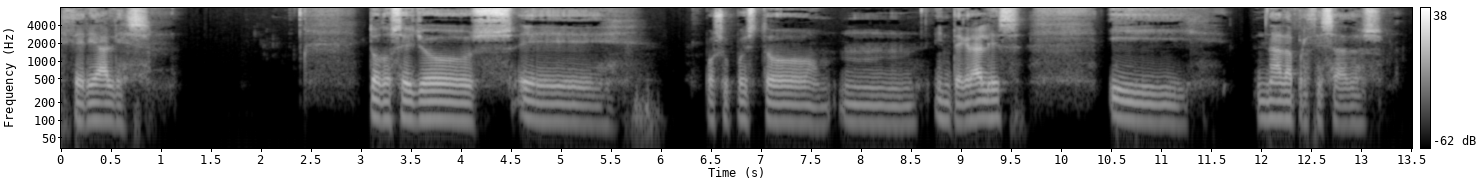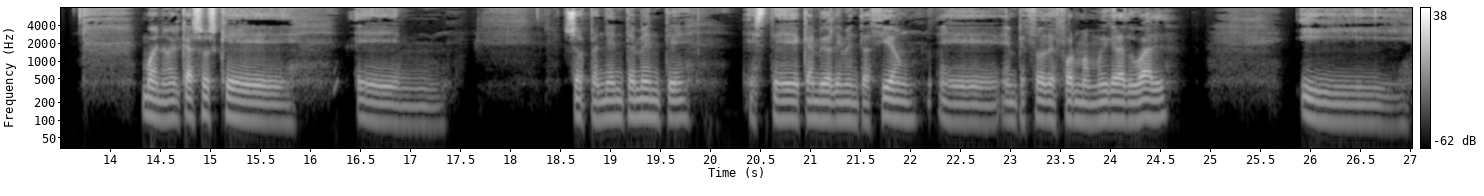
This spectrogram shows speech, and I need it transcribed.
cereales. Todos ellos eh, por supuesto mmm, integrales y nada procesados. Bueno, el caso es que eh, sorprendentemente este cambio de alimentación eh, empezó de forma muy gradual y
